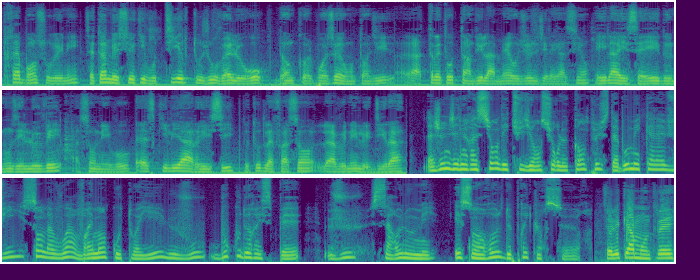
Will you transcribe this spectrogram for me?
très bons souvenirs. C'est un monsieur qui vous tire toujours vers le haut. Donc le professeur dit a très tôt tendu la main aux jeunes générations et il a essayé de nous élever à son niveau. Est-ce qu'il y a réussi? De toutes les façons, l'avenir le dit la jeune génération d'étudiants sur le campus d'Abomey-Calavi, sans l'avoir vraiment côtoyé, lui voue beaucoup de respect, vu sa renommée et son rôle de précurseur. C'est lui qui a montré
